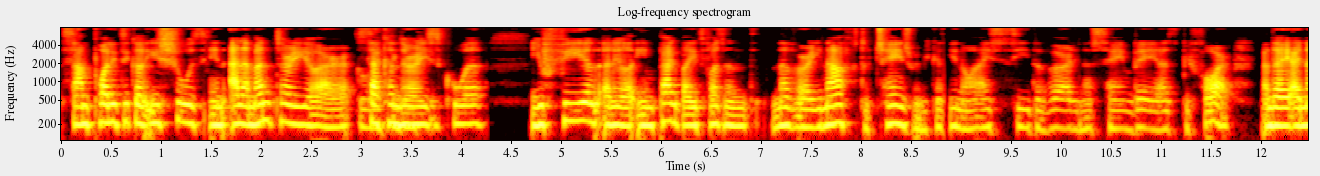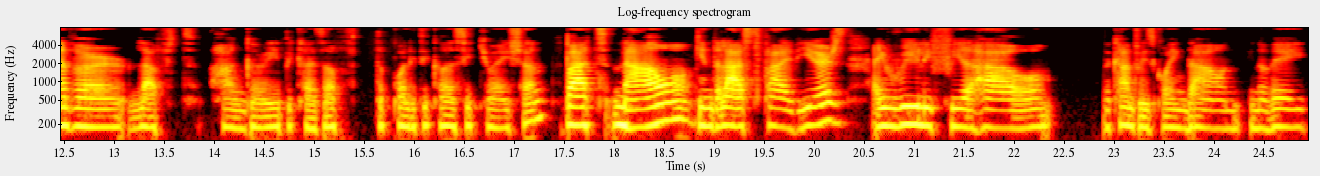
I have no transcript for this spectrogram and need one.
some political issues in elementary or secondary school. You feel a little impact, but it wasn't never enough to change me because, you know, I see the world in the same way as before. And I, I never left Hungary because of the political situation. But now, in the last five years, I really feel how the country is going down in a way.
